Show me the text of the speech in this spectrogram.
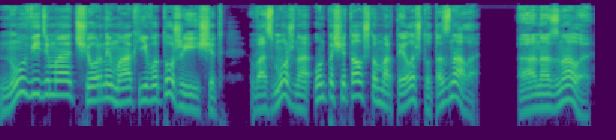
«Ну, видимо, черный маг его тоже ищет. Возможно, он посчитал, что Мартелла что-то знала». «А она знала?»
